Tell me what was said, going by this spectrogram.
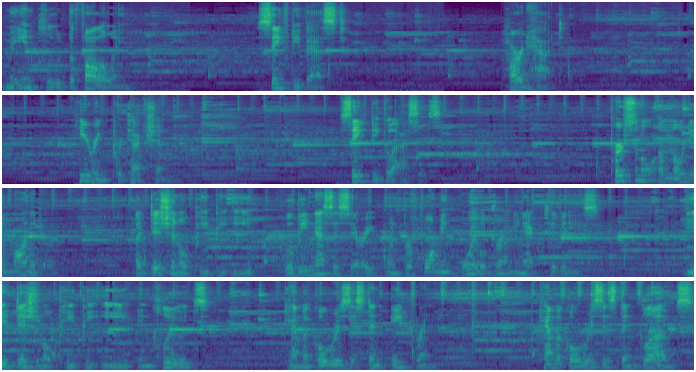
may include the following. Safety vest, hard hat, hearing protection, safety glasses, personal ammonia monitor. Additional PPE will be necessary when performing oil draining activities. The additional PPE includes chemical resistant apron, chemical resistant gloves,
